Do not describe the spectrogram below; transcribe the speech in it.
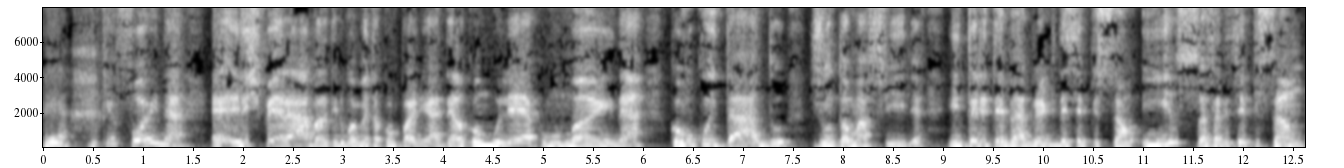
É. Porque foi, né? É, ele esperava naquele momento a companhia dela como mulher, como mãe, né? Como cuidado junto a uma filha. Então ele teve a grande decepção. E isso, essa decepção,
